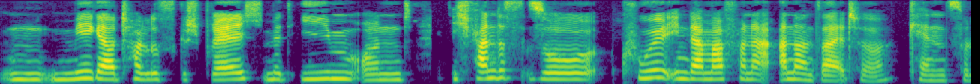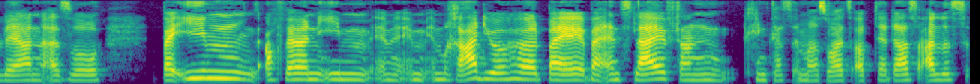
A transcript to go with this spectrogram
ein mega tolles Gespräch mit ihm. Und ich fand es so cool, ihn da mal von der anderen Seite kennenzulernen. Also bei ihm, auch wenn man ihn im, im, im Radio hört, bei, bei 1 Live, dann klingt das immer so, als ob der das alles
